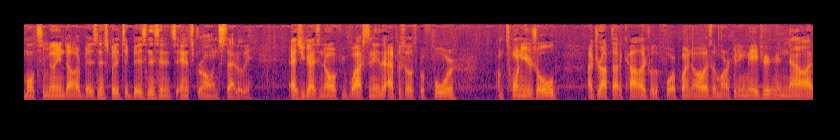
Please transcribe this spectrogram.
multi-million dollar business, but it's a business and it's and it's growing steadily. As you guys know, if you've watched any of the episodes before, I'm 20 years old. I dropped out of college with a 4.0 as a marketing major, and now I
